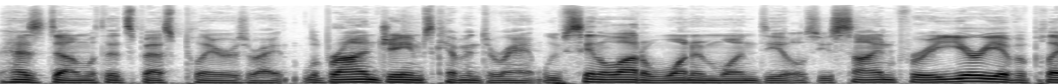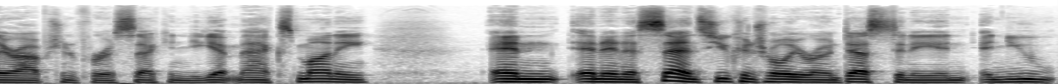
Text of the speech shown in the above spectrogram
has done with its best players right? Lebron james kevin durant. We've seen a lot of one-and-one deals. You sign for a year you have a player option for a second you get max money and and in a sense you control your own destiny and, and you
